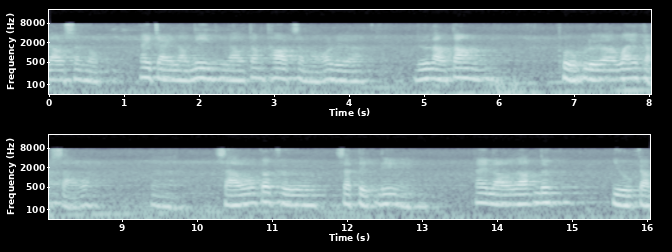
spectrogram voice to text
เราสงบ ให้ใจเรานิ่งเราต้องทอดสมอเรือ หรือเราต้องผูกเรือไว้กับเสา เสาก็คือสตินี่ ให้เรารับลึกอยู่กับ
